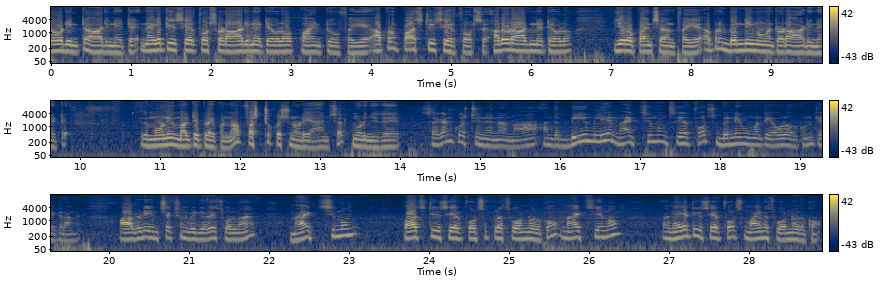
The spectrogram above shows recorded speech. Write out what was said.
load into ordinate negative shear ஃபோர்ஸோட ஆர்டினேட் எவ்வளோ பாயிண்ட் டூ ஃபைவ் அப்புறம் பாசிட்டிவ் சியர் ஃபோர்ஸ் அதோட ஆர்டினேட் எவ்வளோ ஜீரோ பாயிண்ட் செவன் ஃபைவ் அப்புறம் பெண்டிங் மூமெண்ட்டோட ஆர்டினேட் இது மூணையும் மல்டிப்ளை பண்ணால் ஃபஸ்ட்டு கொஸ்டினுடைய ஆன்சர் முடிஞ்சுது. செகண்ட் கொஸ்டின் என்னென்னா அந்த பீம்லேயே maximum shear force bending moment எவ்வளோ இருக்குன்னு கேட்குறாங்க ஆல்ரெடி இன்ஸ்ட்ரக்ஷன் வீடியோலேயே சொன்னேன். Maximum positive shear force plus ஒன்று இருக்கும். Maximum negative shear force minus ஒன்று இருக்கும்.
